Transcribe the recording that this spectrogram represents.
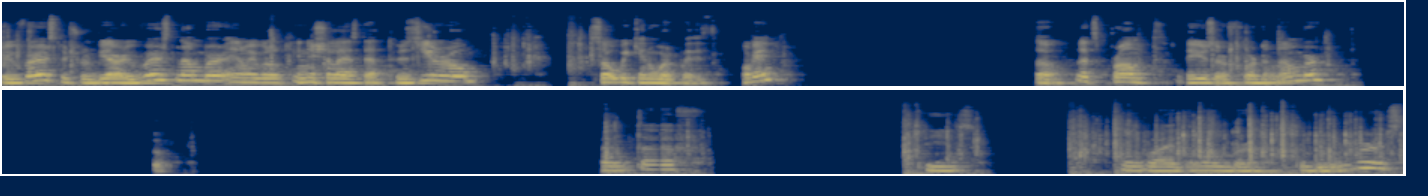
reverse, which will be our reverse number, and we will initialize that to zero so we can work with it. Okay. So let's prompt the user for the number. printf please provide the number to be reversed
